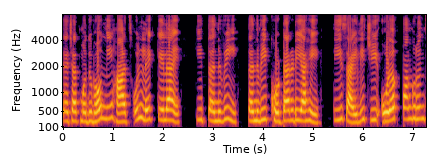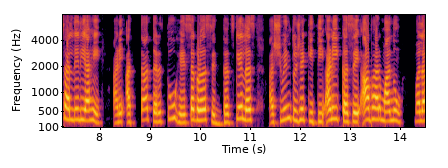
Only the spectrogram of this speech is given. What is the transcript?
त्याच्यात मधुभाऊंनी हाच उल्लेख केलाय की तन्वी तन्वी खोटारडी आहे. ती सायलीची ओळख पांघरून चाललेली आहे. आणि आत्ता तर तू हे सगळं सिद्धच केलंस. अश्विन तुझे किती आणि कसे आभार मानू? मला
